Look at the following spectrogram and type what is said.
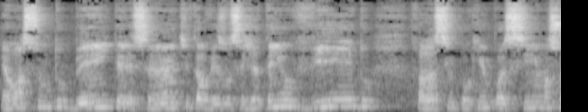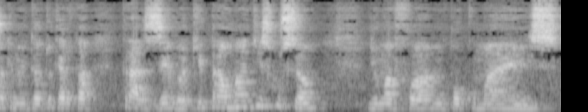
é um assunto bem interessante, talvez você já tenha ouvido falar assim um pouquinho por cima, só que no entanto eu quero estar trazendo aqui para uma discussão de uma forma um pouco mais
